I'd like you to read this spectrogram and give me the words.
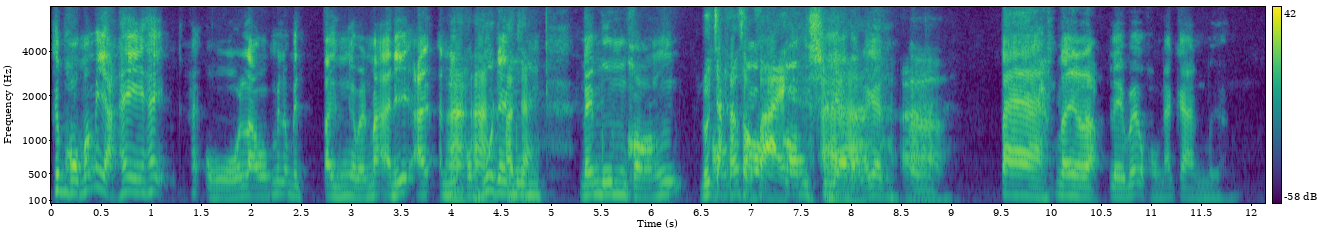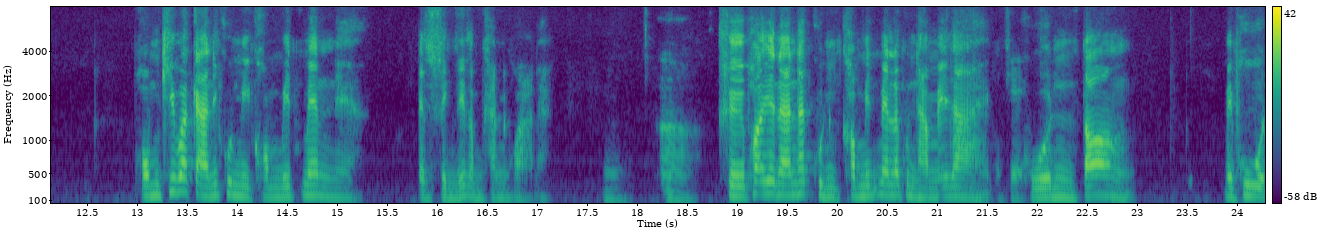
คือผมว่าไม่อยากให้ให้ ให้โอ้โหเราไม่ต้องไปตึงกับมันมากอันนี้อันอันนี้อ่าผมพูดในเข้ามุใจมในมุมของรู้จักทั้งสองฝ่ายกองเชียร์แต่ละกันเออแต่ในระดับเลเวลของนักการเมือง ผมคิดว่าการที่คุณมีคอมมิชเมนต์เนี่ย เป็นสิ่งที่สำคัญกว่านะอืมเออคือเพราะฉะนั้นถ้าคุณคอมมิชเมนต์แล้วคุณทำไม่ได้โอเคคุณต้องไม่พูด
